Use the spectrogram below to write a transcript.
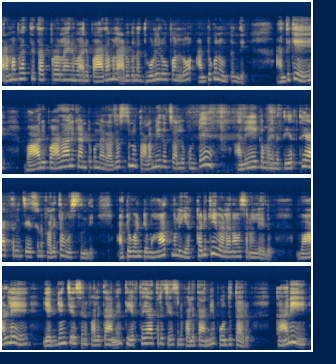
పరమభక్తి తత్పరులైన వారి పాదముల అడుగున ధూళి రూపంలో అంటుకుని ఉంటుంది. అందుకే వారి పాదాలకి అంటుకున్న రజస్సును తల మీద చల్లుకుంటే అనేకమైన తీర్థయాత్రలు చేసిన ఫలితం వస్తుంది. అటువంటి మహాత్ములు ఎక్కడికి వెళ్ళనవసరం లేదు. వాళ్ళే యజ్ఞం చేసిన ఫలితాన్ని తీర్థయాత్ర చేసిన ఫలితాన్ని పొందుతారు. కానీ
